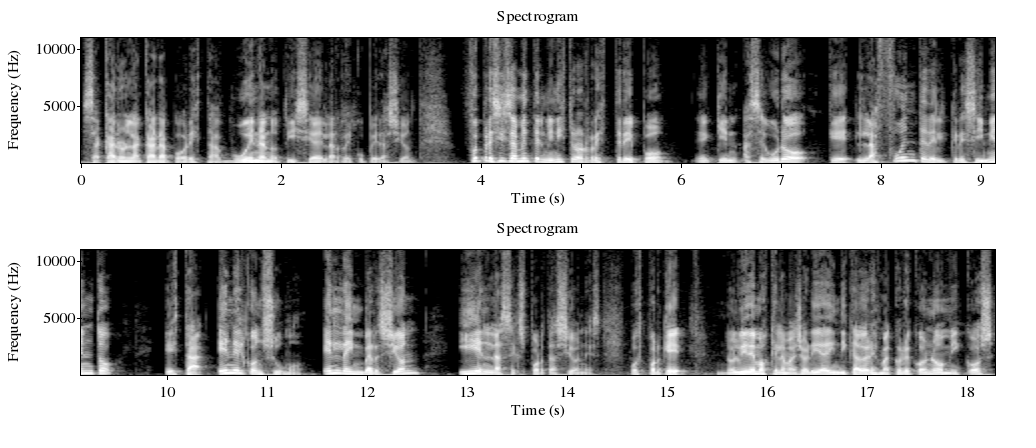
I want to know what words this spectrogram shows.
sacaron la cara por esta buena noticia de la recuperación. Fue precisamente el ministro Restrepo eh, quien aseguró que la fuente del crecimiento está en el consumo, en la inversión y en las exportaciones. Pues porque no olvidemos que la mayoría de indicadores macroeconómicos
